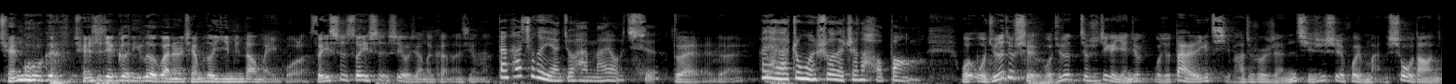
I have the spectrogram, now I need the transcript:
全国各 全世界各地乐观的人全部都移民到美国了。所以是，所以是是有这样的可能性的。但他这个研究还蛮有趣的，对对，而且他中文说的真的好棒啊！我我觉得就是，我觉得就是这个研究，我就带来一个启发，就是说人其实是会蛮受到你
